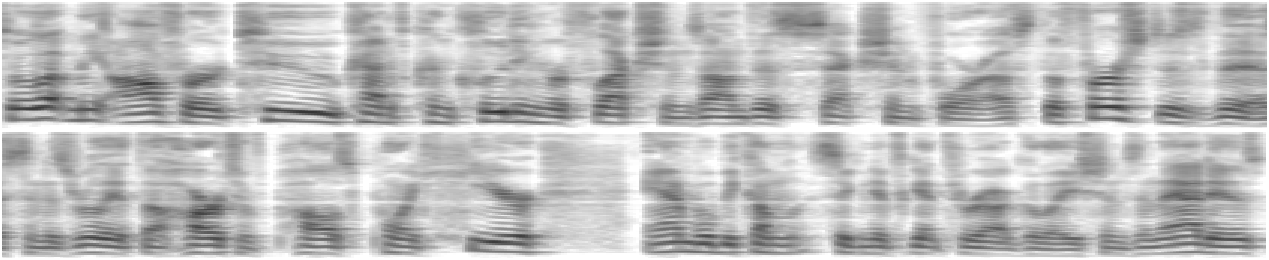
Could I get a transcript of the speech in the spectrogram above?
So let me offer two kind of concluding reflections on this section for us. The first is this, and is really at the heart of Paul's point here and will become significant throughout Galatians, and that is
